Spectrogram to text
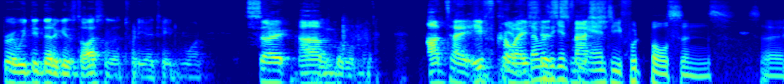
Bro, we did that against Iceland in 2018 and won. So, um, Ante, if Yeah, but Croatia that was against smash, the anti-football sins. So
